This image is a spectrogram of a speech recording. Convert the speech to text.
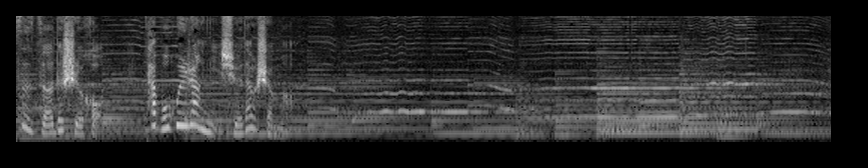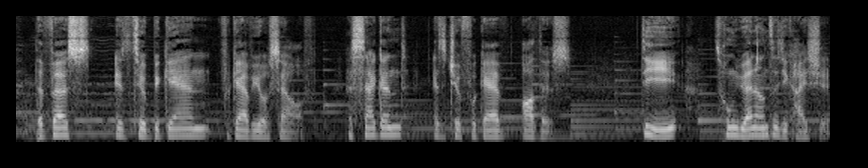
自责的时候，它不会让你学到什么。The first is to begin forgive yourself. The second is to forgive others. 第一，从原谅自己开始；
